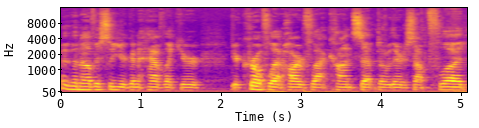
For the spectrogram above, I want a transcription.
And then obviously you're going to have like your your curl flat, hard flat concept over there to stop flood.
